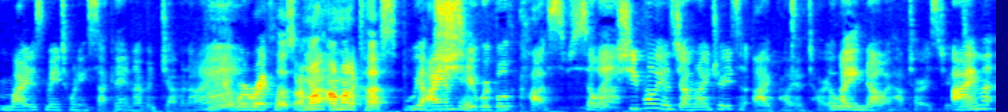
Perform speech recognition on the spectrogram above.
Mine is May 22nd, and I'm a Gemini. Yeah, we're right close. I'm Yeah. on. I'm on a cusp. We, Oh, I am oh, shit. too. We're both cusps. So like, she probably has Gemini traits, and I probably have Taurus. Oh, I wait. know I have Taurus traits. I'm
